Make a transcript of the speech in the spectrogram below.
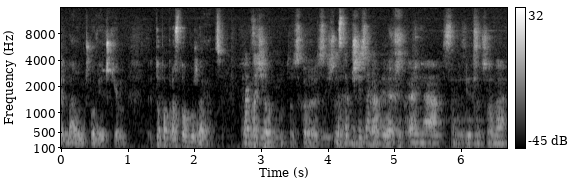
e, małym człowieczkiem. To po prostu oburzające. Panie Marszałku, to skoro przy pytanie. sprawie Ukraina, Stany Zjednoczone,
